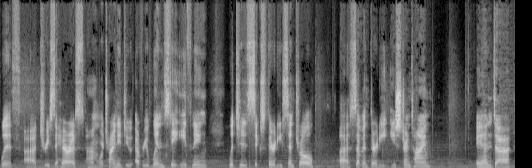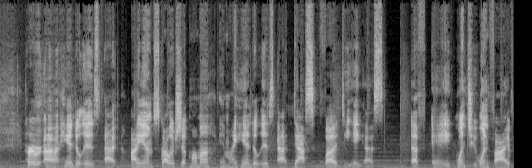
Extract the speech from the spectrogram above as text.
with uh, Teresa Harris. Um, we're trying to do every Wednesday evening, which is 6:30 Central, uh, 7:30 Eastern Time, and uh, her uh, handle is at I am Scholarship Mama, and my handle is at DASFA D A S F A one two one five,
